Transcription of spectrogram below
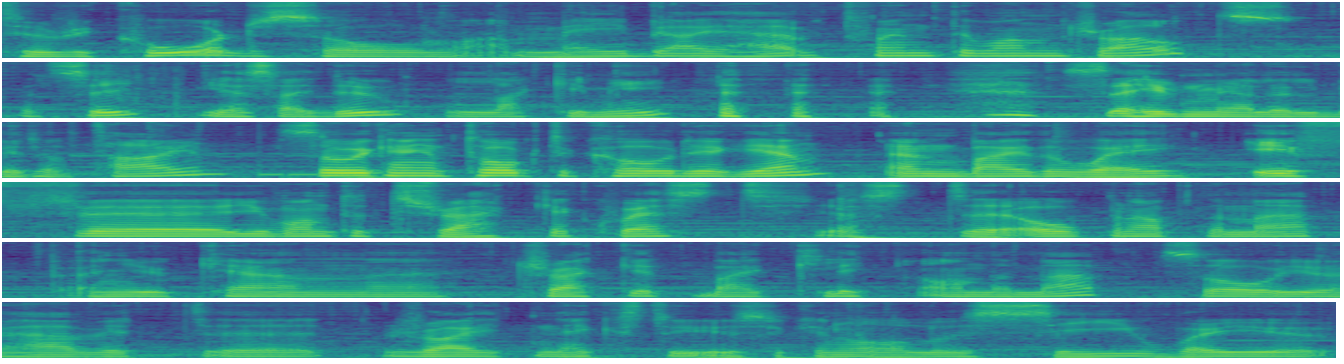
to record, so maybe I have 21 trouts. Let's see. Yes, I do. Lucky me. Saved me a little bit of time. So we can talk to Cody again. And by the way, if uh, you want to track a quest, just uh, open up the map and you can uh, track it by click on the map. So you have it uh, right next to you so you can always see where you're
